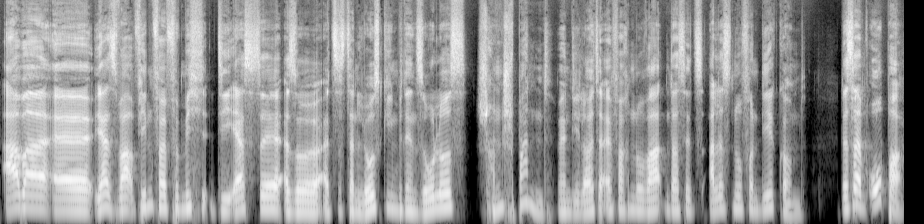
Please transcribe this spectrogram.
Aber äh, ja, es war auf jeden Fall für mich die erste, also als es dann losging mit den Solos, schon spannend, wenn die Leute einfach nur warten, dass jetzt alles nur von dir kommt. Deshalb Oper.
